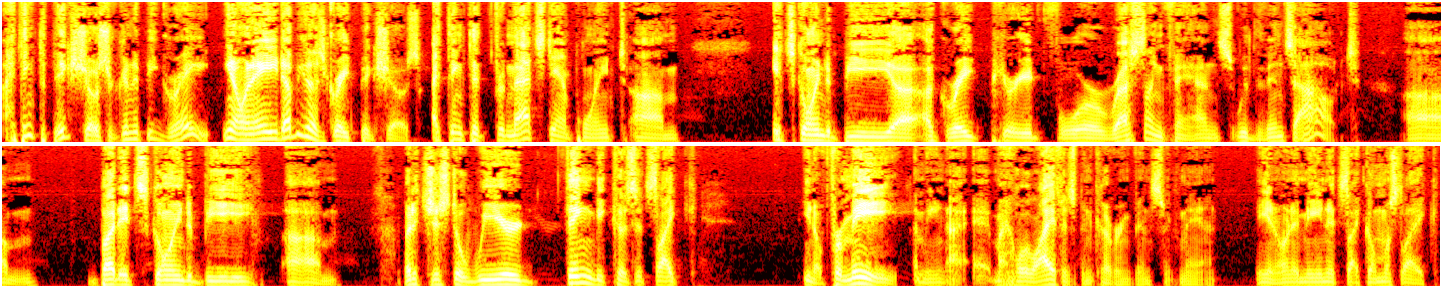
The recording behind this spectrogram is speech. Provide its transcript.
I think the big shows are going to be great. You know, and AEW has great big shows. I think that from that standpoint, um, it's going to be a, a, great period for wrestling fans with Vince out. Um, but it's going to be, um, but it's just a weird thing because it's like, you know, for me, I mean, I, my whole life has been covering Vince McMahon. You know what I mean? It's like almost like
